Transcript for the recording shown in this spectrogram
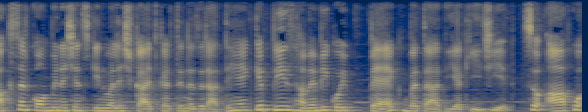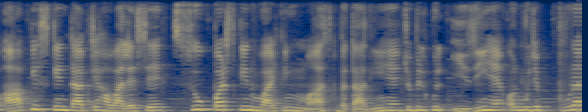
अक्सर कॉम्बिनेशन स्किन वाले शिकायत करते नज़र आते हैं कि प्लीज़ हमें भी कोई पैक बता दिया कीजिए। सो आपको आपकी स्किन टाइप के हवाले से सुपर स्किन वाइटनिंग मास्क बता दिए हैं, जो बिल्कुल ईजी हैं और मुझे पूरा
